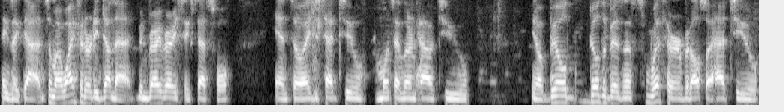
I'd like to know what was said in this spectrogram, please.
things like that. And so my wife had already done that, been very, very successful. And so I just had to, once I learned how to, you know, build build a business with her, but also had to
